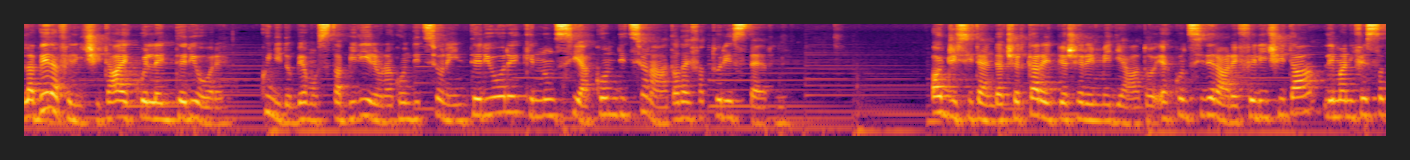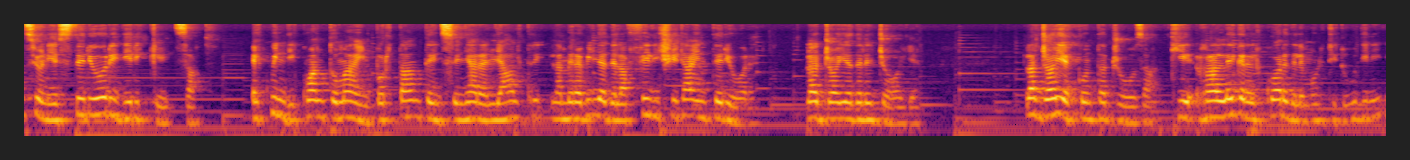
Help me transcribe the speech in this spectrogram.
La vera felicità è quella interiore, quindi dobbiamo stabilire una condizione interiore che non sia condizionata dai fattori esterni. Oggi si tende a cercare il piacere immediato e a considerare felicità le manifestazioni esteriori di ricchezza. È quindi quanto mai importante insegnare agli altri la meraviglia della felicità interiore, la gioia delle gioie. La gioia è contagiosa, chi rallegra il cuore delle moltitudini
